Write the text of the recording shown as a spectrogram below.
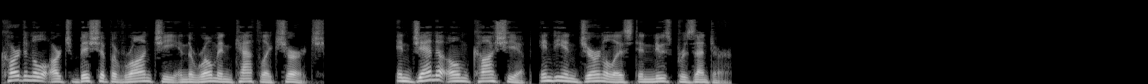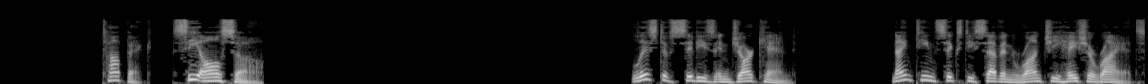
Cardinal Archbishop of Ranchi in the Roman Catholic Church. Anjana Om Kashyap, Indian journalist and news presenter. See also List of cities in Jharkhand. 1967 Ranchi Hatia riots.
